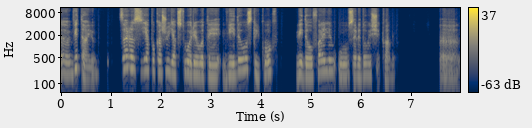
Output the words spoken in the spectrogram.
Е, Вітаю! Зараз я покажу, як створювати відео з кількох відеофайлів у середовищі Canva. Е,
